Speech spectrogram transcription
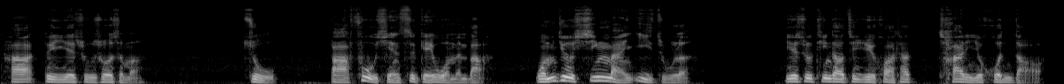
他对耶稣说什么？主，把父显示给我们吧，我们就心满意足了。”耶稣听到这句话，他差点就昏倒啊。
